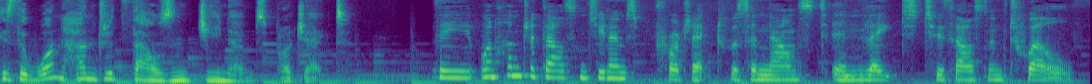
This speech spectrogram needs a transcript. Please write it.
is the 100,000 Genomes Project. The 100,000 Genomes Project was announced in late 2012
